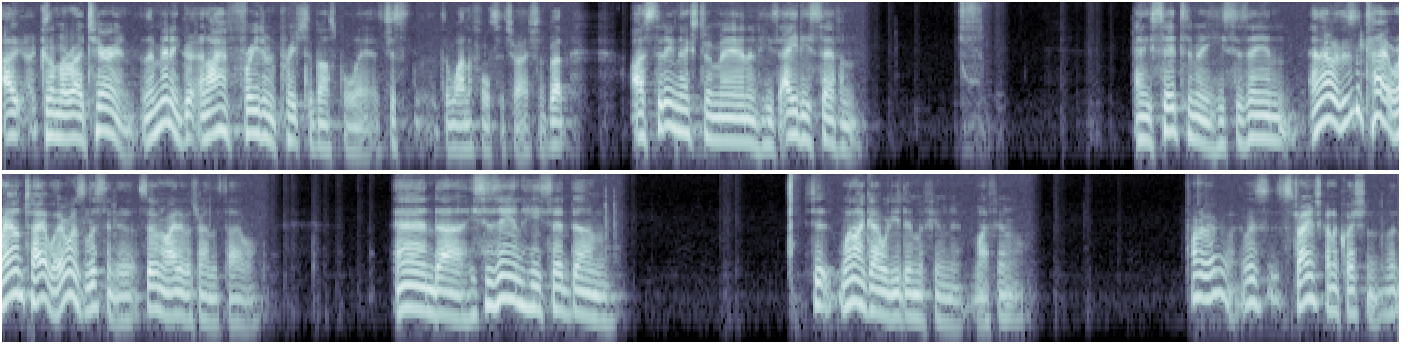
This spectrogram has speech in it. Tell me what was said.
I, because I'm a Rotarian, and there are many good, and I have freedom to preach the gospel there. It's just, it's a wonderful situation. But I was sitting next to a man, and he's 87, and he said to me, he says, Ian, and there was, this is a ta- round table. Everyone's listening. to it. Seven or eight of us around this table. And uh, he says, Ian, he said, um, he said, when I go, will you do my funeral? My funeral? In front of everyone. It was a strange kind of question. But,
